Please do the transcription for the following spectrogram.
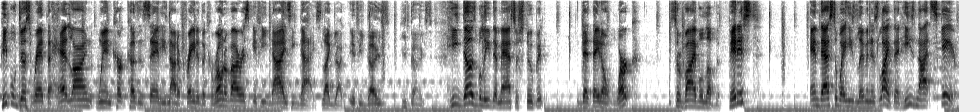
People just read the headline when Kirk Cousins said he's not afraid of the coronavirus. If he dies, he dies. Like Drago. If he dies, he dies. He does believe that masks are stupid, that they don't work, survival of the fittest. And that's the way he's living his life, that he's not scared.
